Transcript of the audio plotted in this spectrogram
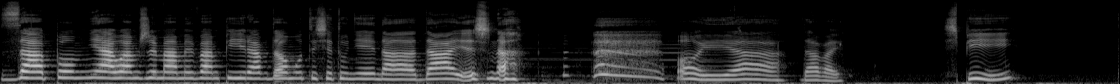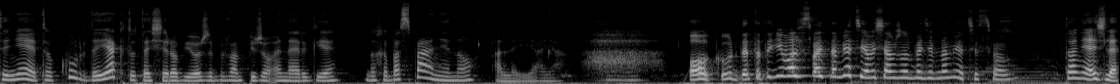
Zapomniałam, że mamy wampira w domu. Ty się tu nie nadajesz na. O ja. Dawaj. Śpi. Ty nie, to kurde, jak tutaj się robiło, żeby wampirzą energię? No chyba spanie, no. Ale jaja. O kurde, to ty nie możesz spać w namiocie. Ja myślałam, że on będzie w namiocie spał. To nieźle.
